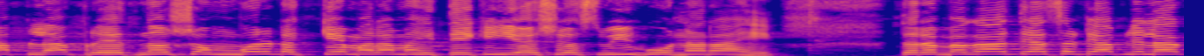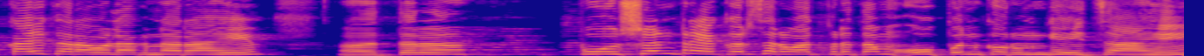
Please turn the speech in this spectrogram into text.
आपला प्रयत्न शंभर टक्के मला माहिती आहे की यशस्वी होणार आहे. तर बघा त्यासाठी आपल्याला काय करावं लागणार आहे? तर पोषण ट्रॅकर सर्वात प्रथम ओपन करून घ्यायचं आहे.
